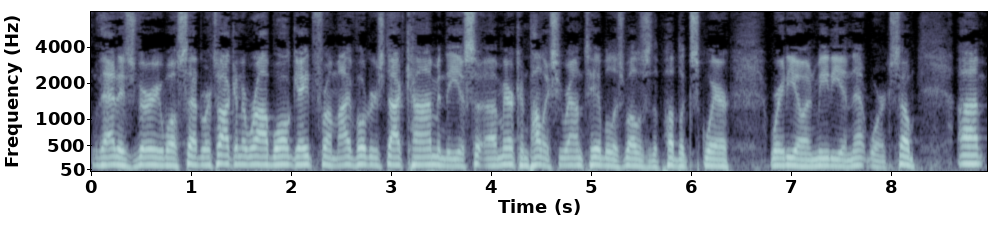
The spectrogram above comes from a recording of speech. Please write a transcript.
That is very well said. We're talking to Rob Walgate from iVoters.com and the American Policy Roundtable, as well as the Public Square Radio and Media Network. So, um,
